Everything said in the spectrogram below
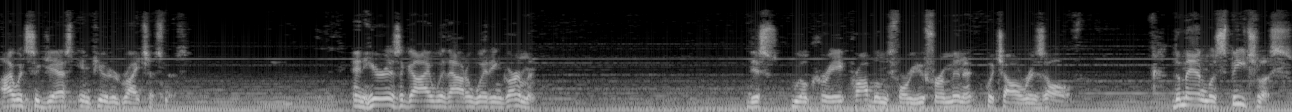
I would suggest imputed righteousness. And here is a guy without a wedding garment. This will create problems for you for a minute, which I'll resolve. The man was speechless.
